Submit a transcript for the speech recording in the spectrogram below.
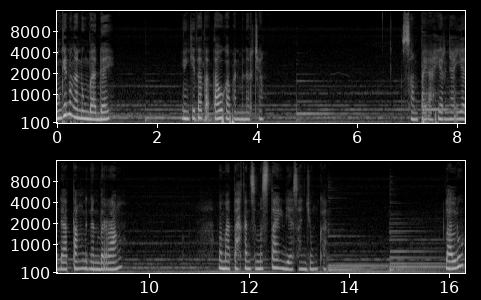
Mungkin mengandung badai yang kita tak tahu kapan menerjang. Sampai akhirnya ia datang dengan berang, mematahkan semesta yang dia sanjungkan. Lalu,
